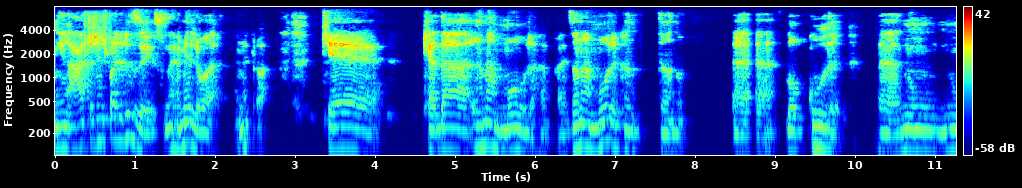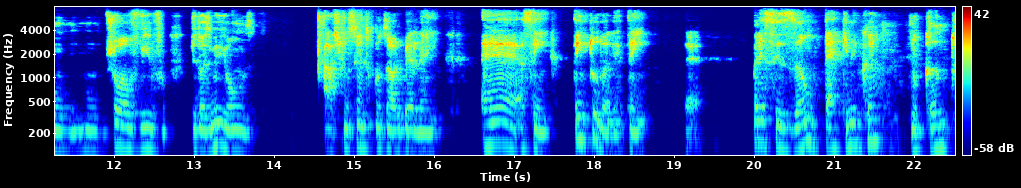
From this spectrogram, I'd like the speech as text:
Em arte a gente pode dizer isso, né? É melhor, é melhor. Que é, que é da Ana Moura, rapaz. Ana Moura cantando é, Loucura é, num, num, show ao vivo de 2011. Acho que no Centro Cultural de Belém. É, assim, tem tudo ali. Tem é, precisão técnica no canto,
